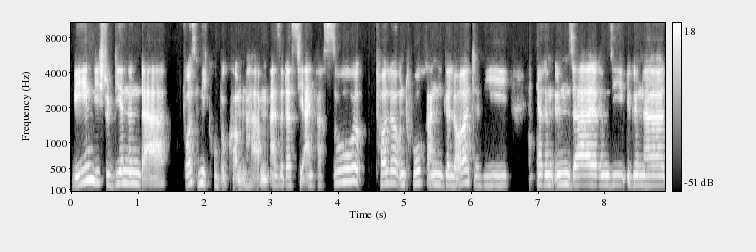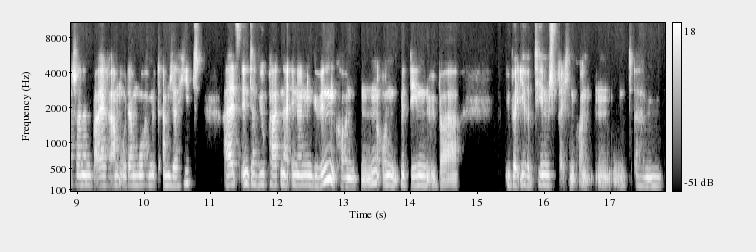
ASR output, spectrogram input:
wen die Studierenden da vors Mikro bekommen haben. Also, dass sie einfach so tolle und hochrangige Leute wie Erin Ünsal, Remzi Ügener, Janan Bayram oder Mohammed Amjahid als InterviewpartnerInnen gewinnen konnten und mit denen über, über ihre Themen sprechen konnten. Und, ähm,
